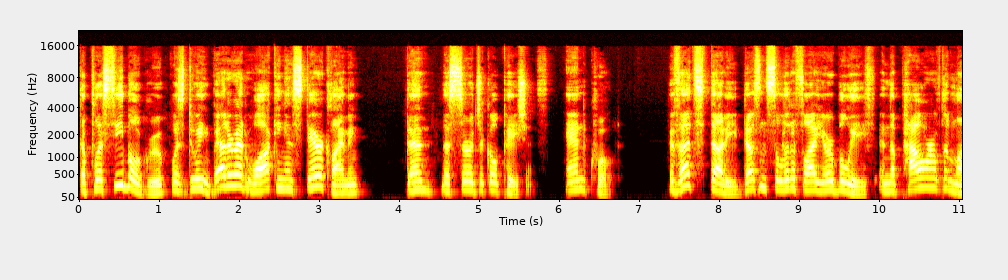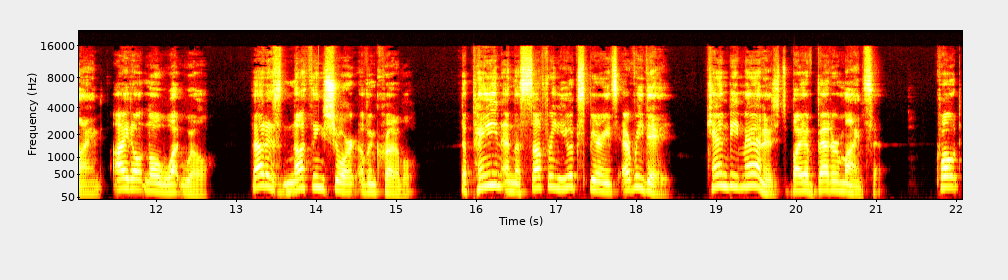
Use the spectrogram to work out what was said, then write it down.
the placebo group was doing better at walking and stair climbing than the surgical patients. End quote. If that study doesn't solidify your belief in the power of the mind, I don't know what will. That is nothing short of incredible. The pain and the suffering you experience every day can be managed by a better mindset. Quote,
